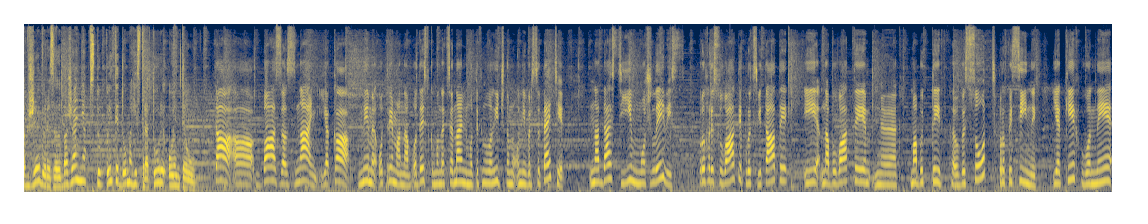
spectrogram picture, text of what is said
вже виразили бажання вступити до магістратури ОНТУ. Та база знань, яка ними отримана в Одеському національному технологічному університеті, надасть їм можливість прогресувати, процвітати і набувати, е, мабуть, тих висот професійних, яких вони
